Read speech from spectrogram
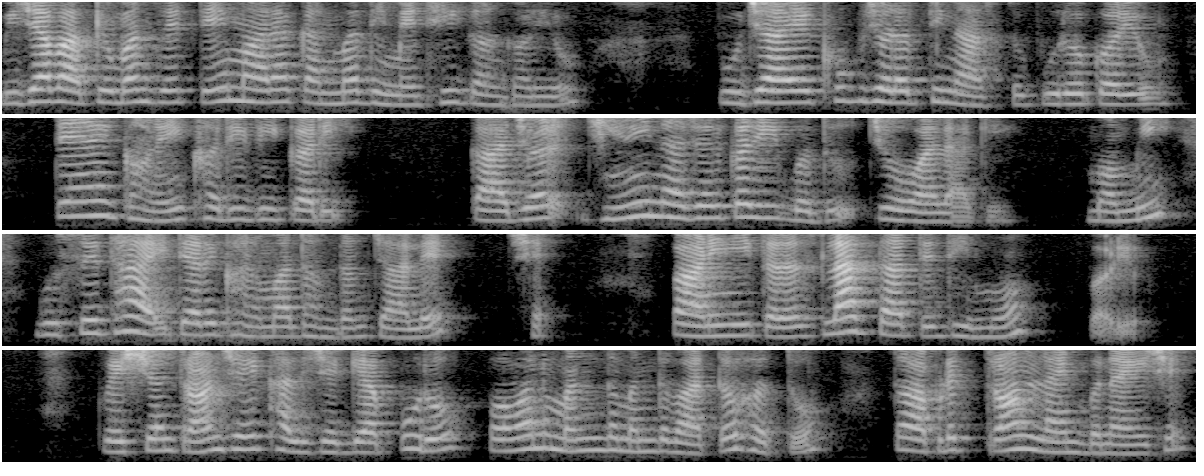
બીજા વાક્યો બનશે, તે મારા કાનમાં ધીમેથી ગણગણ્યો. પૂજાએ ખૂબ ઝડપથી નાસ્તો પૂરો કર્યો. તેણે ઘણી ખરીદી કરી. કાજળ ઝીણી નજર કરી બધું જોવા લાગી. મમ્મી, ગુસ્સે થાય ત્યારે ઘરમાં ધમધમ ચાલે છે. પાણીની તરસ લાગતા તે ધીમો પડ્યો. ક્વેશ્ચન ત્રણ છે, ખાલી જગ્યા પૂરો. પવન મંદ મંદ વાતો હતો. તો આપણે ત્રણ લાઈન બનાવી છે.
